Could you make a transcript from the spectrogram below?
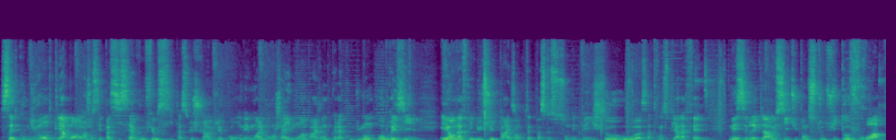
Cette Coupe du Monde, clairement, je ne sais pas si ça vous fait aussi parce que je suis un vieux con, mais moi, elle m'enjaille moins, par exemple, que la Coupe du Monde au Brésil et en Afrique du Sud, par exemple. Peut-être parce que ce sont des pays chauds où euh, ça transpire la fête. Mais c'est vrai que la Russie, tu penses tout de suite au froid.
